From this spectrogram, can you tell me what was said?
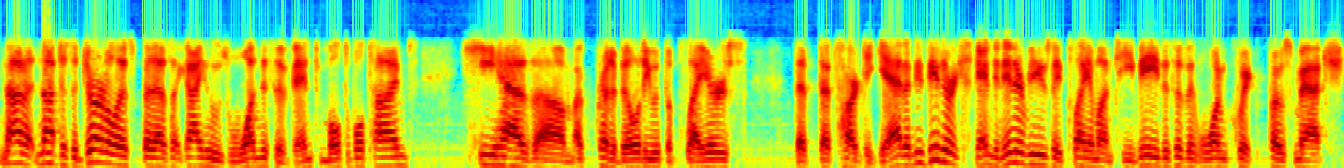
not a, not just a journalist, but as a guy who's won this event multiple times, he has um, a credibility with the players that that's hard to get. And these these are extended interviews. They play them on TV. This isn't one quick post match.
